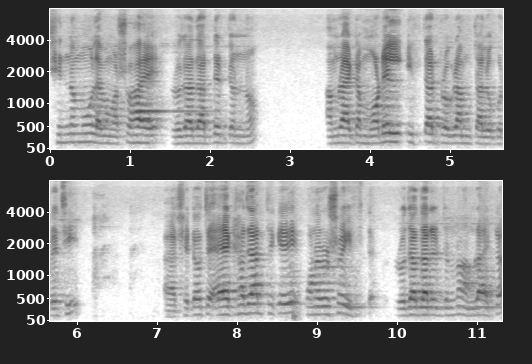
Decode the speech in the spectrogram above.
ছিন্নমূল এবং অসহায় রোজাদারদের জন্য আমরা একটা মডেল ইফতার প্রোগ্রাম চালু করেছি। সেটা হচ্ছে এক হাজার থেকে পনেরোশো ইফতার রোজাদারের জন্য আমরা একটা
